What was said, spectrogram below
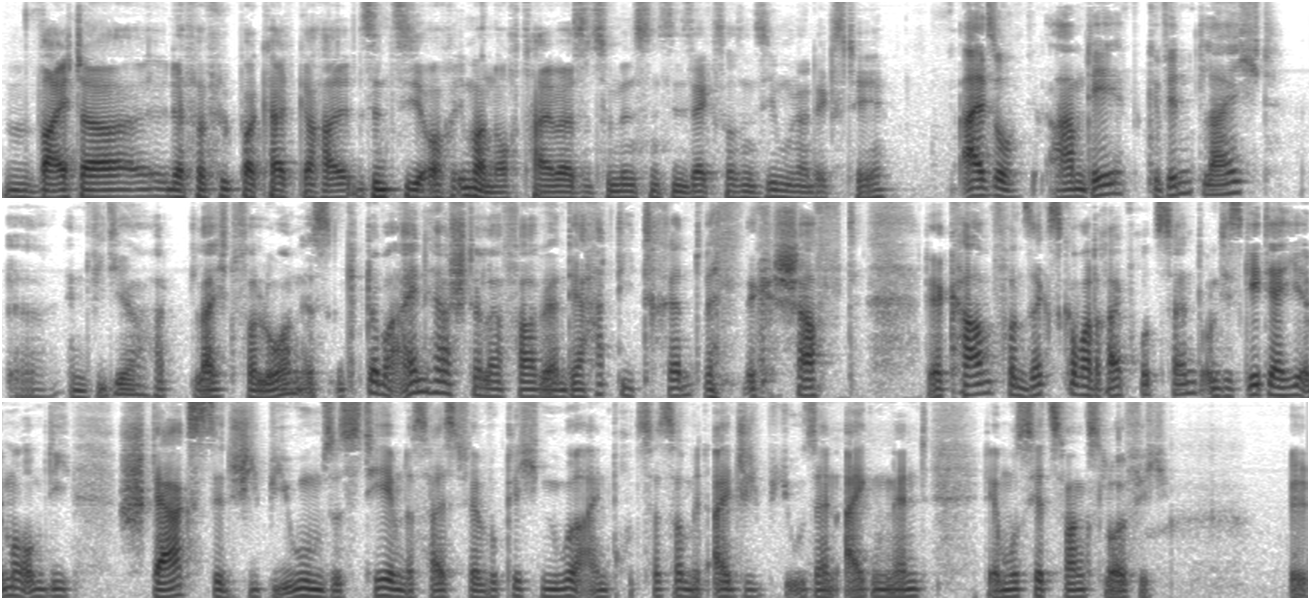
weiter in der Verfügbarkeit gehalten, sind sie auch immer noch teilweise zumindest die 6700 XT. Also AMD gewinnt leicht, äh, Nvidia hat leicht verloren. Es gibt aber einen Hersteller, Fabian, der hat die Trendwende geschafft. Der kam von 6,3 Prozent und es geht ja hier immer um die stärkste GPU im System. Das heißt, wer wirklich nur einen Prozessor mit iGPU sein eigen nennt, der muss jetzt zwangsläufig äh,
